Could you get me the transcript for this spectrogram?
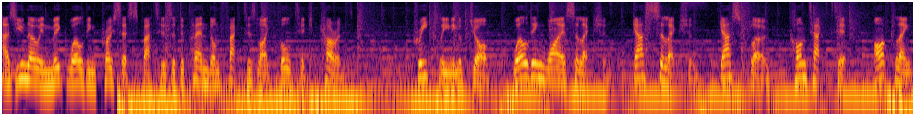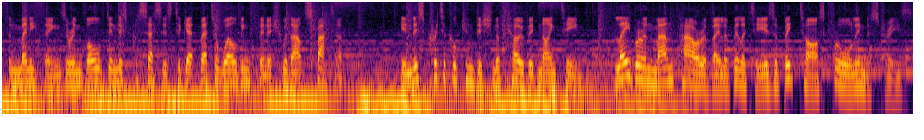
As you know in MIG welding process spatters are depend on factors like voltage, current, pre-cleaning of job, welding wire selection, gas selection, gas flow, contact tip, arc length and many things are involved in this processes to get better welding finish without spatter. In this critical condition of COVID-19, labor and manpower availability is a big task for all industries.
